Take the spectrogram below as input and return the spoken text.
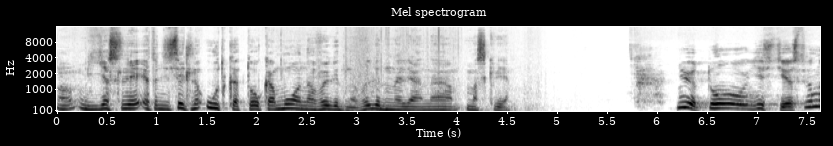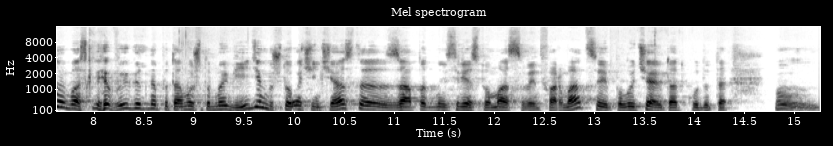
Ну, если это действительно утка, то кому она выгодна? Выгодна ли она Москве? Нет, ну, естественно, в Москве выгодно, потому что мы видим, что очень часто западные средства массовой информации получают откуда-то ну,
